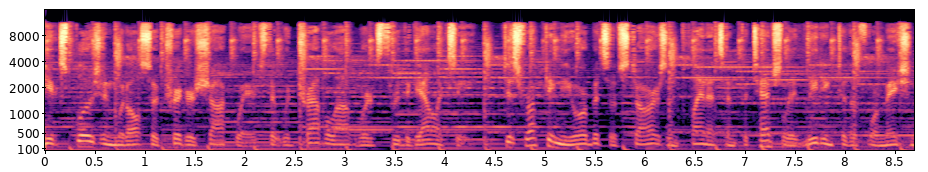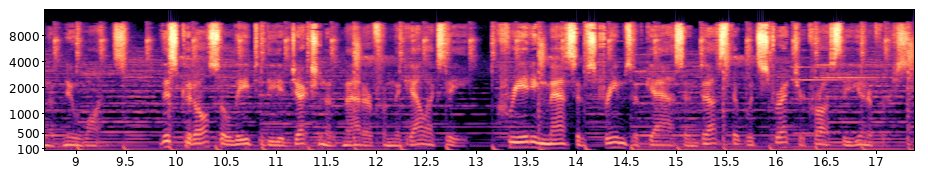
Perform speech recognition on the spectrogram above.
The explosion would also trigger shockwaves that would travel outwards through the galaxy, disrupting the orbits of stars and planets and potentially leading to the formation of new ones. This could also lead to the ejection of matter from the galaxy, creating massive streams of gas and dust that would stretch across the universe.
